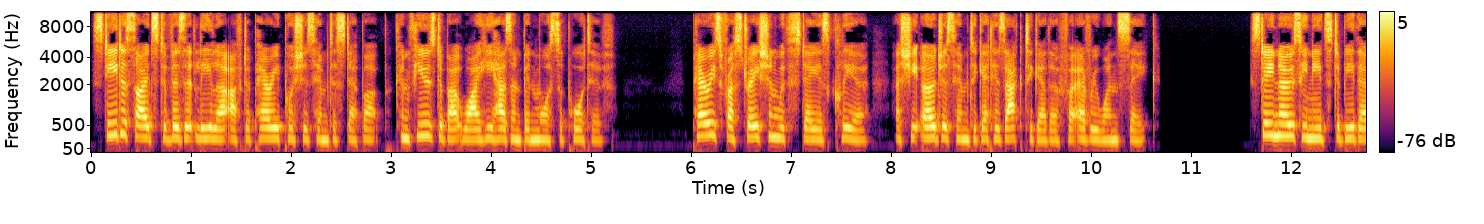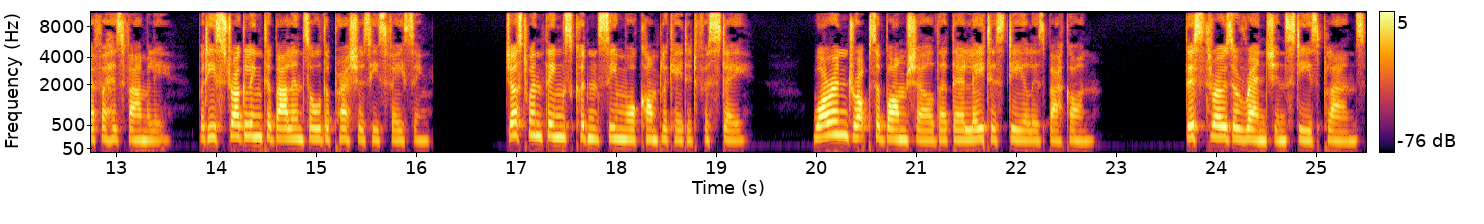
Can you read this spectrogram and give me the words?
Ste decides to visit Leela after Peri pushes him to step up, confused about why he hasn't been more supportive. Peri's frustration with Ste is clear as she urges him to get his act together for everyone's sake. Ste knows he needs to be there for his family, but he's struggling to balance all the pressures he's facing. Just when things couldn't seem more complicated for Ste, Warren drops a bombshell that their latest deal is back on. This throws a wrench in Ste's plans,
